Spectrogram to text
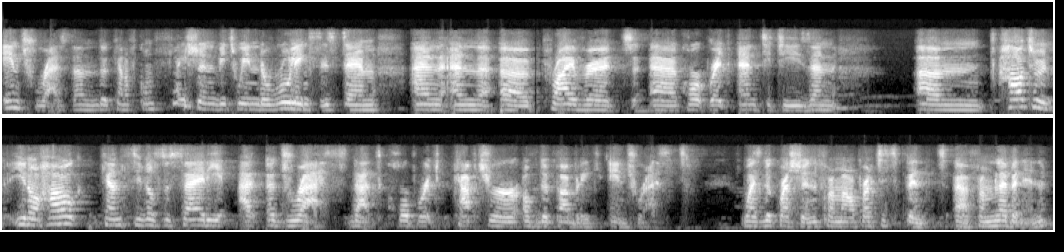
interest and the kind of conflation between the ruling system and, and uh, private uh, corporate entities. And um, how to, you know, how can civil society address that corporate capture of the public interest? Was the question from our participant uh, from Lebanon.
